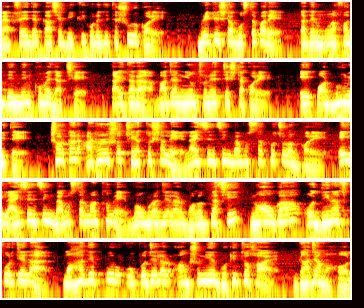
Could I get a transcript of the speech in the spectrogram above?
ব্যবসায়ীদের কাছে বিক্রি করে দিতে শুরু করে। ব্রিটিশরা বুঝতে পারে তাদের মুনাফা দিন দিন কমে যাচ্ছে, তাই তারা বাজার নিয়ন্ত্রণের চেষ্টা করে। এই পটভূমিতে সরকার আঠারোশো ছিয়াত্তর সালে লাইসেন্সিং ব্যবস্থার প্রচলন করে। এই লাইসেন্সিং ব্যবস্থার মাধ্যমে বগুড়া জেলার বলদগাছি, নওগাঁ ও দিনাজপুর জেলার মহাদেবপুর উপজেলার অংশ নিয়ে গঠিত হয় গাজা মহল।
